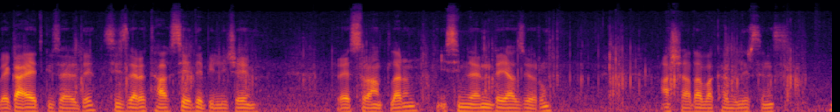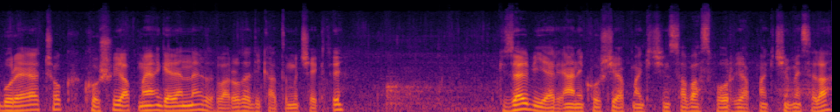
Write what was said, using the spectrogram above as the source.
ve gayet güzeldi. Sizlere tavsiye edebileceğim restoranların isimlerini de yazıyorum. Aşağıda bakabilirsiniz. Buraya çok koşu yapmaya gelenler de var. O da dikkatimi çekti. Güzel bir yer yani koşu yapmak için, sabah sporu yapmak için mesela.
